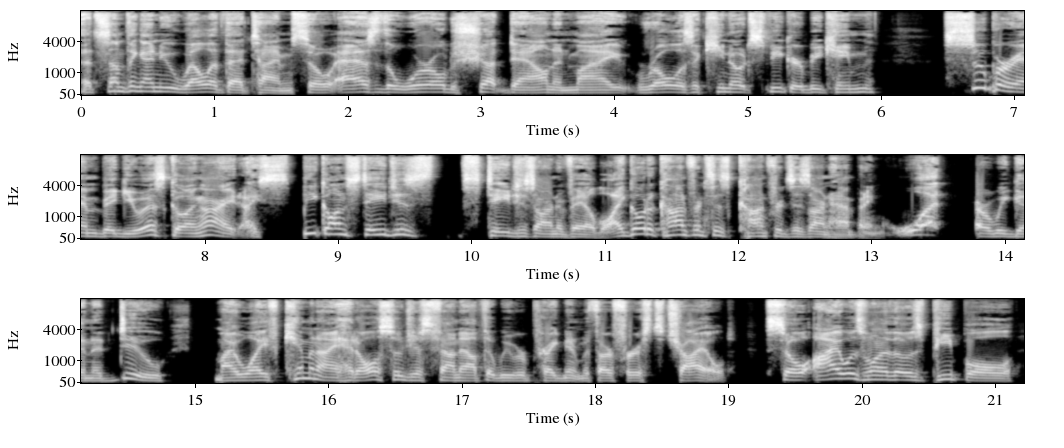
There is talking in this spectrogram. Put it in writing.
That's something I knew well at that time. So as the world shut down and my role as a keynote speaker became super ambiguous, going, all right, I speak on stages, stages aren't available. I go to conferences, conferences aren't happening. What are we going to do? My wife, Kim, and I had also just found out that we were pregnant with our first child. So I was one of those people,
